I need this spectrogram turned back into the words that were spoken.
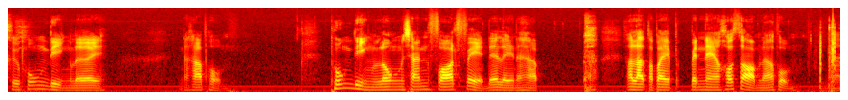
คือพุ่งดิ่งเลยนะครับผม พุ่งดิ่งลงชั้นฟอสเฟตได้เลยนะครับเอาล่ะต่อไปเป็นแนวข้อสอบแล้วครับผมนะ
